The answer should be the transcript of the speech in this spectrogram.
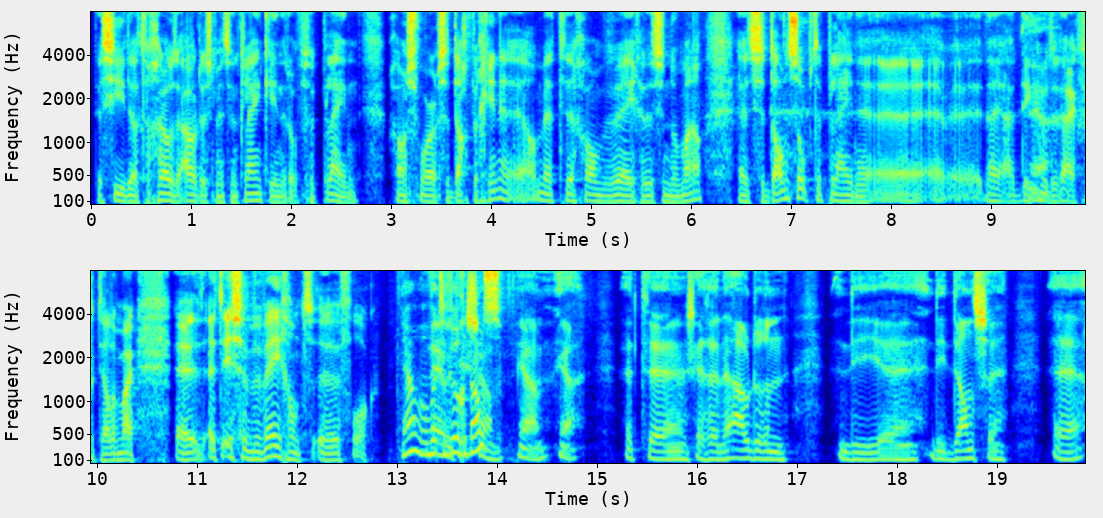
dan zie je dat de grote ouders met hun kleinkinderen op het plein... gewoon s'morgens de dag beginnen eh, al met gewoon bewegen. Dat is normaal. En ze dansen op de pleinen. Nou ja, Dick Ja. moet het eigenlijk vertellen. Maar eh, het is een bewegend eh, volk. Ja, wordt er Nee, veel gedanst? Ja, ja. Het eh, zeggen de ouderen die, eh, die dansen eh,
